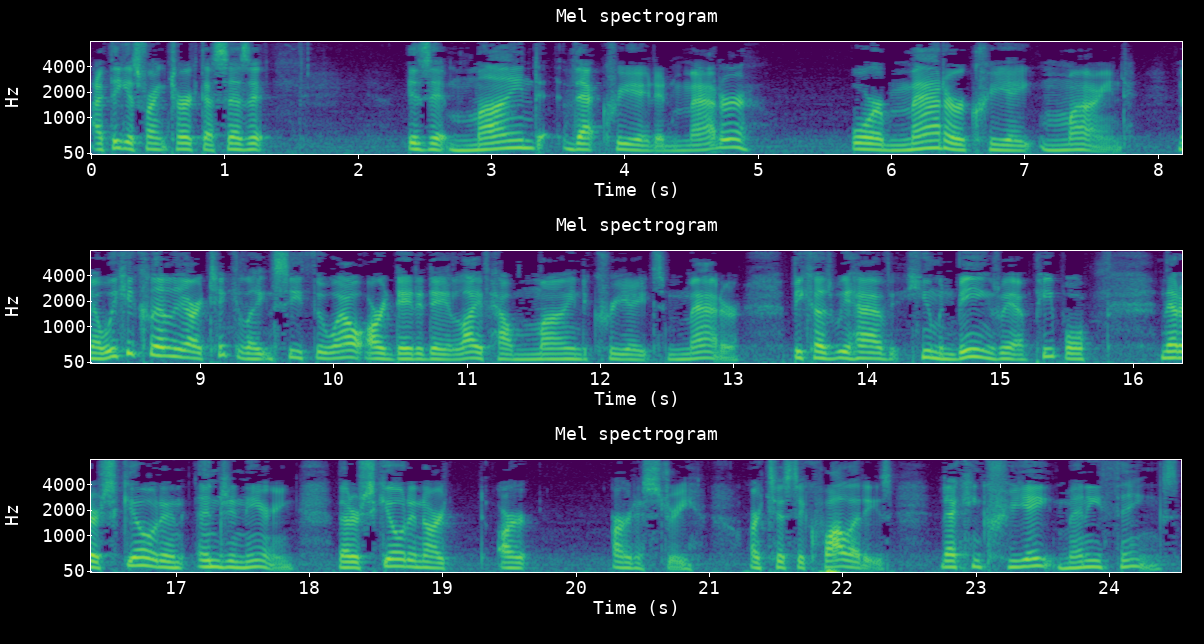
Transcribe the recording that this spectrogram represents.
I think it's Frank Turek that says it. Is it mind that created matter or matter create mind? Now, we could clearly articulate and see throughout our day to day life how mind creates matter because we have human beings, we have people that are skilled in engineering, that are skilled in art, art artistry, artistic qualities, that can create many things.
